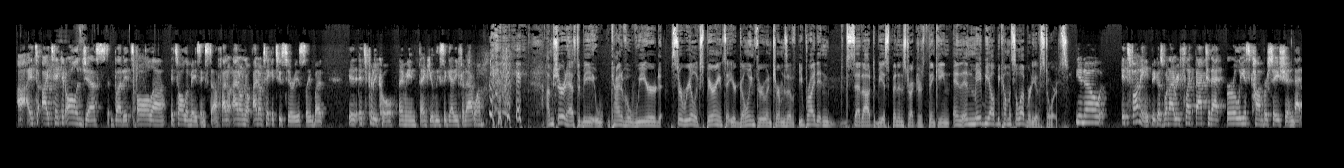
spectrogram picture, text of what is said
uh, it's, I take it all in jest, but it's all uh, it's all amazing stuff. I don't I don't know I don't take it too seriously, but it, it's pretty cool. I mean, thank you, Lisa Getty, for that one. I'm sure it has to be kind of a weird, surreal experience that you're going through in terms of you probably didn't set out to be a spin instructor thinking, and, and maybe I'll become a celebrity of sorts. You know, it's funny because when I reflect back to that earliest conversation, that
